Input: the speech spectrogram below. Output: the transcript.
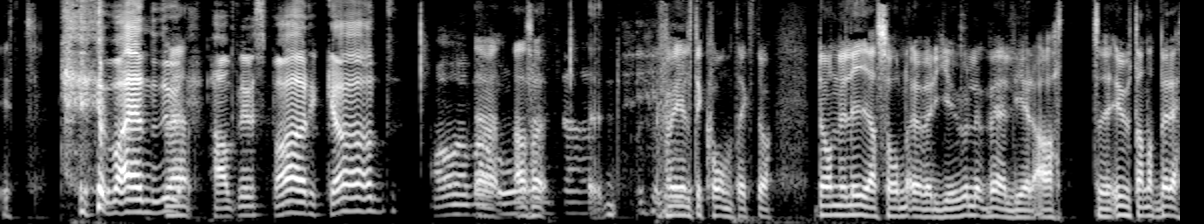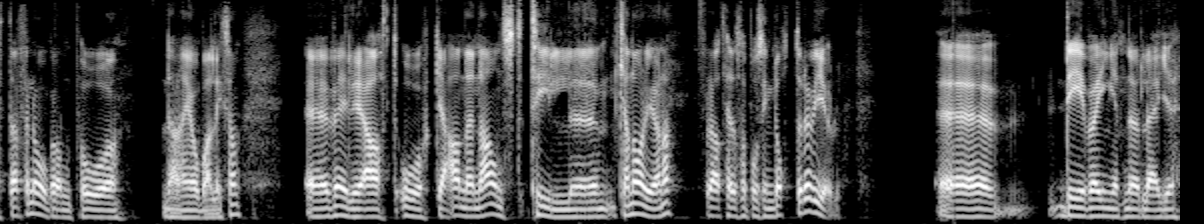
Shit. vad hände nu? Men- Han blev sparkad. Nej, vad men, alltså, oväntat. För att ge lite kontext då. Dan Eliasson över jul väljer att, eh, utan att berätta för någon på där han jobbar liksom, eh, väljer att åka unannounced till eh, Kanarieöarna för att hälsa på sin dotter över jul. Det var inget nödläge.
